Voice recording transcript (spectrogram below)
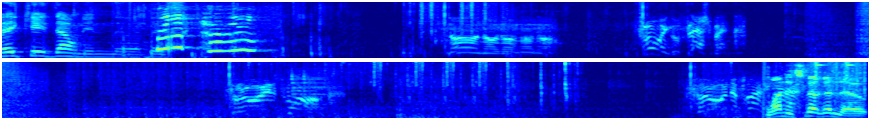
AK down in uh, base. No, no, no, no, no. Throwing a flashbang. Throwing smoke. Throwing a flashbang. One is very low.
